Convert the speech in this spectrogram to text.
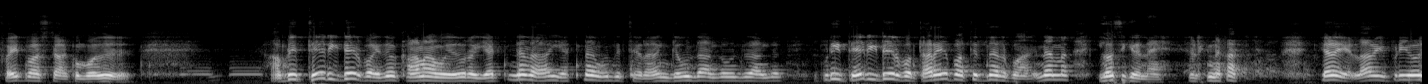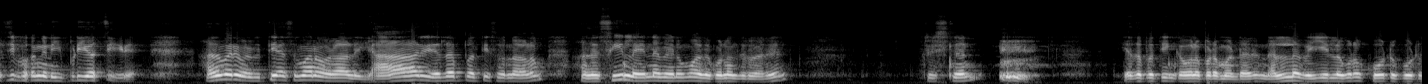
ஃபைட் மாஸ்டர் ஆக்கும்போது அப்படியே தேடிக்கிட்டே இருப்பான். ஏதோ காணாம ஏதோ ஒரு எட்னடா எட்னா விழுந்துச்சாரா இங்கே வந்து அங்கே வந்து அங்கே இப்படி தேடிக்கிட்டே இருப்பான். தரையை பார்த்துட்டு தான் இருப்பான். என்னென்னா யோசிக்கிறேனே அப்படின்னா ஏன்னா எல்லாரும் இப்படி யோசிப்பாங்க நீ இப்படி யோசிக்கிறேன் அது மாதிரி ஒரு வித்தியாசமான ஒரு ஆள். யார் எதை பற்றி சொன்னாலும் அந்த சீனில் என்ன வேணுமோ அதை கொண்டு வந்துடுவார் கிருஷ்ணன் எதை பற்றியும் கவலைப்பட மாட்டார். நல்ல வெயிலில் கூட கோட்டு போட்டு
